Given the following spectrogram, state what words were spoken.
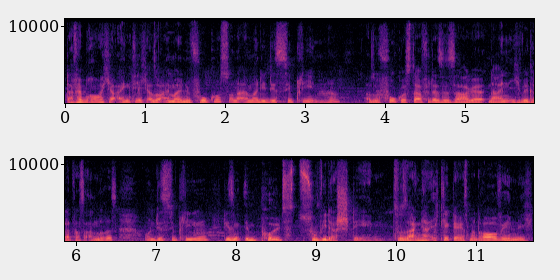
Dafür brauche ich ja eigentlich also einmal den Fokus und einmal die Disziplin. Ne? Also Fokus dafür, dass ich sage, nein, ich will gerade was anderes und Disziplin, diesem Impuls zu widerstehen. Zu sagen, ja, ich klicke da jetzt mal drauf, ich, ich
